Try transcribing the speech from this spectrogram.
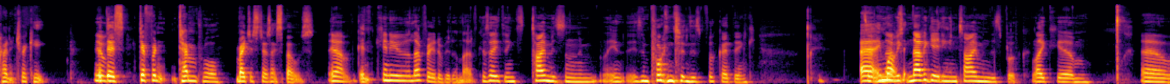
kind of tricky. Yeah. But there's different temporal registers, I suppose. Yeah, in, can you elaborate a bit on that? Because I think time is an, is important in this book. I think uh, so navi navigating in time in this book, like um, uh,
